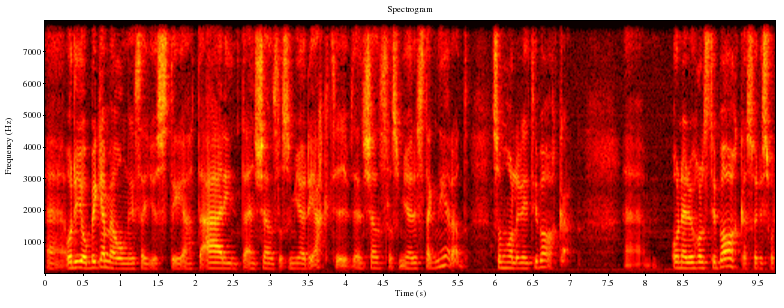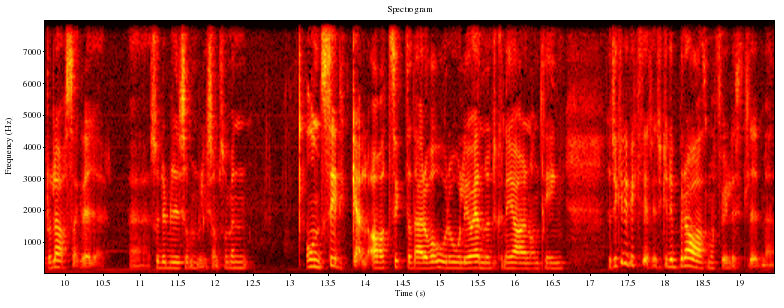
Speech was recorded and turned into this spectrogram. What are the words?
Eh, och det jobbiga med ångest är just det att det är inte en känsla som gör dig aktiv, det är en känsla som gör dig stagnerad. Som håller dig tillbaka. Ehm, och när du hålls tillbaka så är det svårt att lösa grejer. Eh, så det blir som, liksom, som en ond cirkel av att sitta där och vara orolig och ändå inte kunna göra någonting. Jag tycker det är viktigt. Jag tycker det är bra att man fyller sitt liv med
